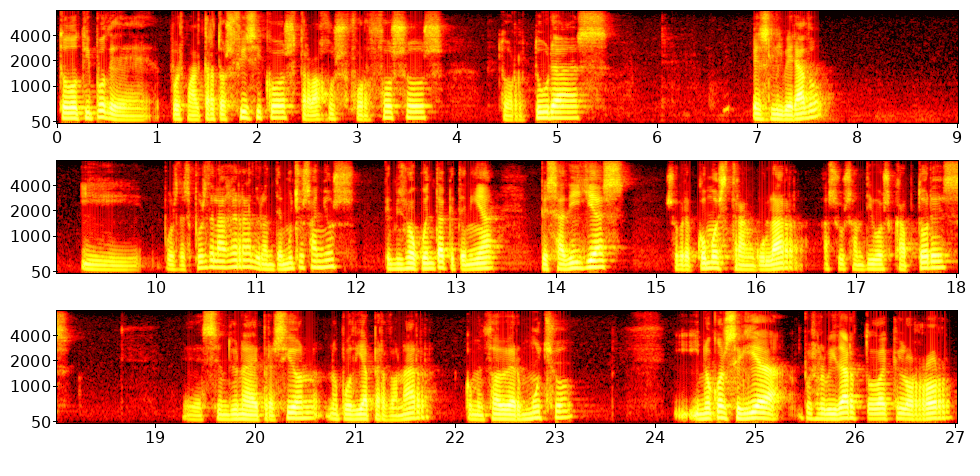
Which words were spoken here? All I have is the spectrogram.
todo tipo de pues, maltratos físicos, trabajos forzosos, torturas, es liberado y pues después de la guerra, durante muchos años, él mismo cuenta que tenía pesadillas sobre cómo estrangular a sus antiguos captores, eh, siendo una depresión, no podía perdonar, comenzó a beber mucho y, y no conseguía pues olvidar todo aquel horror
